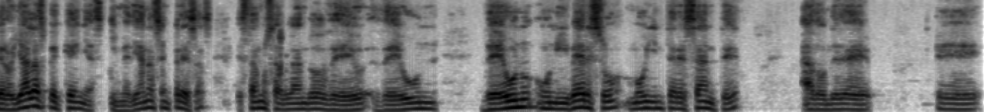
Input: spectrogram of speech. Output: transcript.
Pero ya las pequeñas y medianas empresas, estamos hablando de, un, de un universo muy interesante a donde eh,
